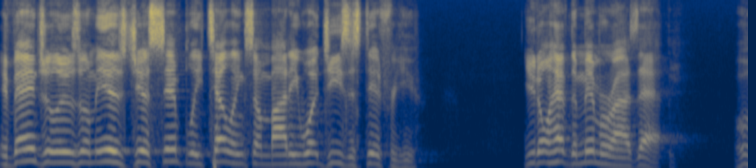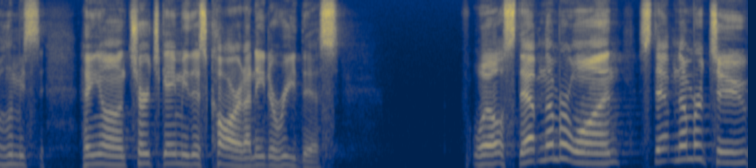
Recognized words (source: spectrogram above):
Evangelism is just simply telling somebody what Jesus did for you. You don't have to memorize that. Oh, let me see. Hang on, church gave me this card. I need to read this. Well, step number one, step number two,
